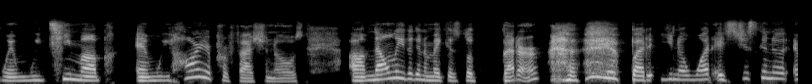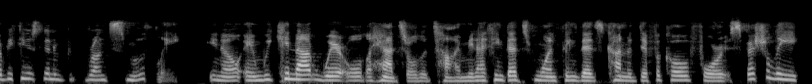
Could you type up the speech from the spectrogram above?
when we team up and we hire professionals, um, not only they're going to make us look better, but you know what? It's just going to, everything is going to run smoothly you know and we cannot wear all the hats all the time I mean, i think that's one thing that's kind of difficult for especially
